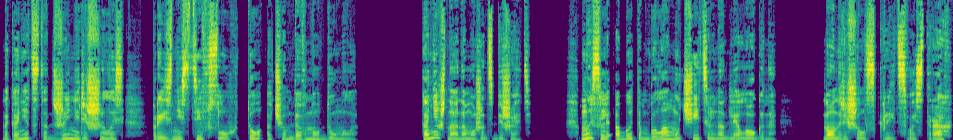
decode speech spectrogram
Наконец-то Дженни решилась произнести вслух то, о чем давно думала. Конечно, она может сбежать. Мысль об этом была мучительна для Логана, но он решил скрыть свой страх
